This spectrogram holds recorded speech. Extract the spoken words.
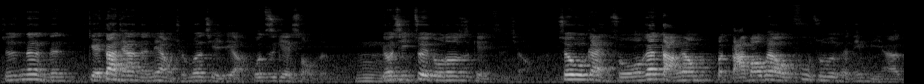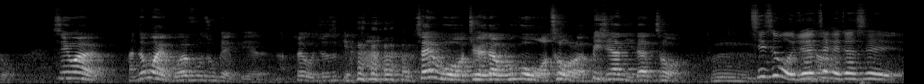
就是那个能给大家的能量我全部都切掉，我只给熟的，嗯，尤其最多都是给子乔。所以我敢说，我敢打票打包票，我付出的肯定比他多，是因为反正我也不会付出给别人啊，所以我就是给他。所以我觉得，如果我错了，必须要你认错。嗯，其实我觉得这个就是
